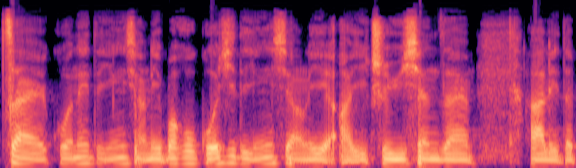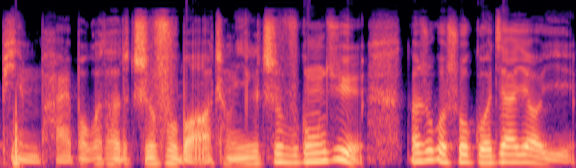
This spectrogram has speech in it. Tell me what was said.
在国内的影响力，包括国际的影响力啊，以至于现在阿里的品牌，包括它的支付宝成为一个支付工具。那如果说国家要以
